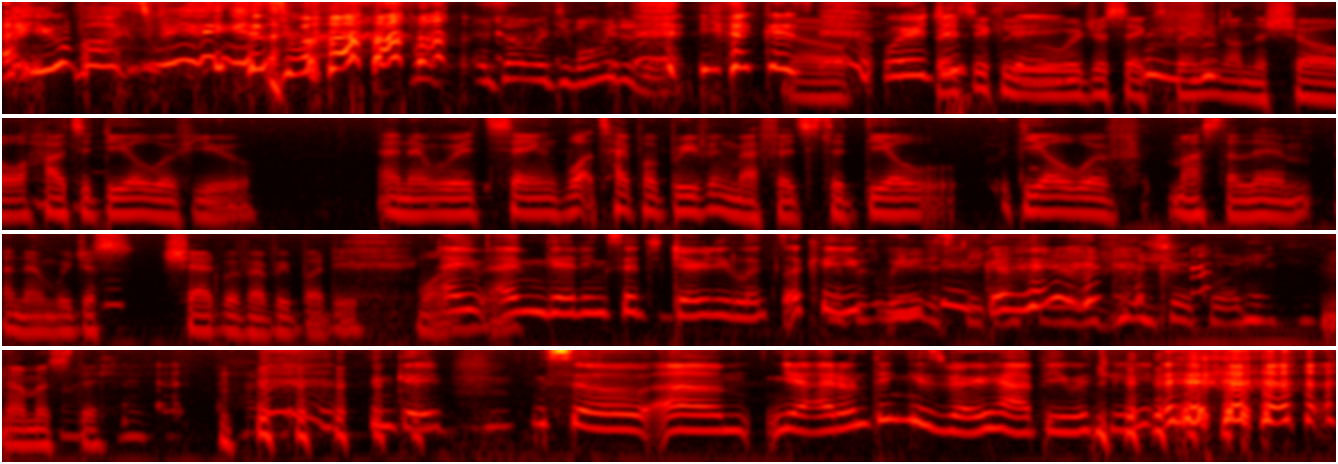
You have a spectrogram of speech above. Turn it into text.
are you box breathing as well What, is that what you want me to do? yeah because No, we're just basically, we were just explaining on the show how to deal with you, and then we're saying what type of breathing methods to deal deal with Master Lim, and then we just shared with everybody. One I'm, yeah. I'm getting such dirty looks okay Yeah, you, we you need to can speak go after ahead. you recording. Namaste. okay so um yeah i don't think he's very happy with me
